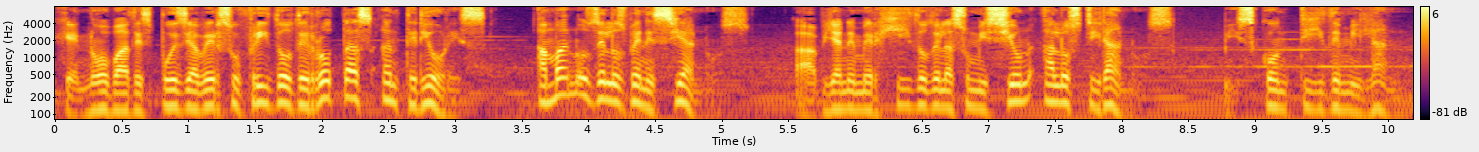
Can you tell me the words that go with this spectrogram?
Genova, después de haber sufrido derrotas anteriores a manos de los venecianos, habían emergido de la sumisión a los tiranos, Visconti de Milán,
